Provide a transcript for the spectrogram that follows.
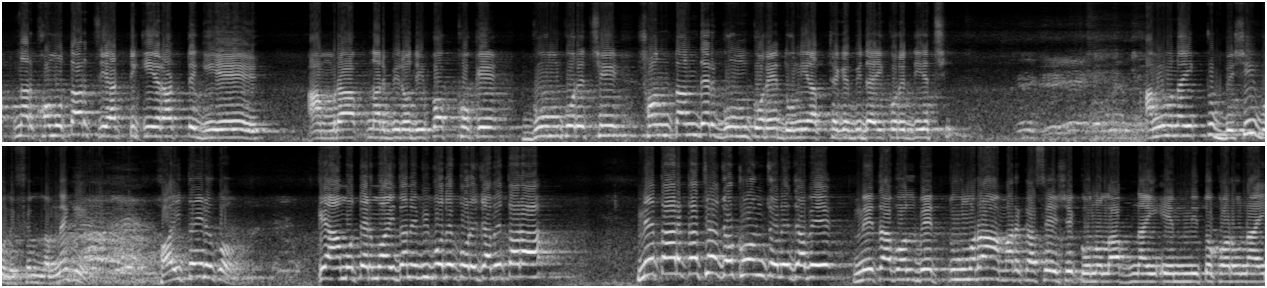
আপনার ক্ষমতার চেয়ার টিকিয়ে রাখতে গিয়ে আমরা আপনার বিরোধী পক্ষকে গুম করেছি, সন্তানদের গুম করে দুনিয়ার থেকে বিদায় করে দিয়েছি। আমি মনে হয় একটু বেশিই বলে ফেললাম, নাকি? হয়তো এরকম। কে আমতের ময়দানে বিপদে পড়ে যাবে তারা। নেতার কাছে যখন চলে যাবে, নেতা বলবে, তোমরা আমার কাছে এসে কোনো লাভ নাই, এমনি তো করো নাই।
